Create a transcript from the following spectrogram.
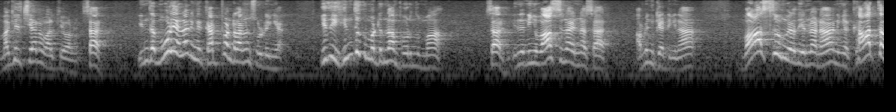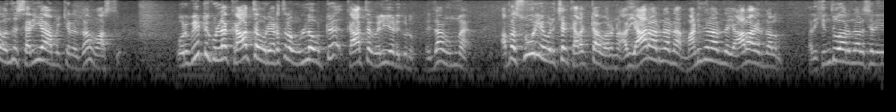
மகிழ்ச்சியான வாழ்க்கை வாழணும். சார் இந்த மூலையெல்லாம் நீங்கள் கட் பண்ணுறாங்கன்னு சொல்கிறீங்க இது ஹிந்துக்கு மட்டும்தான் பொருந்துமா? சார் இந்த நீங்கள் வாசுனா என்ன சார்? அப்படின்னு கேட்டிங்கன்னா வாஸ்துங்கிறது என்னென்னா நீங்கள் காற்றை வந்து சரியாக அமைக்கிறது தான் வாஸ்து. ஒரு வீட்டுக்குள்ளே காற்றை ஒரு இடத்துல உள்ளே விட்டு காற்றை வெளியே எடுக்கணும். இதுதான் உண்மை. அப்போ சூரிய வெளிச்சம் கரெக்டாக வரணும். அது யாராக இருந்தாலும் மனிதனாக இருந்தால் யாராக இருந்தாலும் அது ஹிந்துவாக இருந்தாலும் சரி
